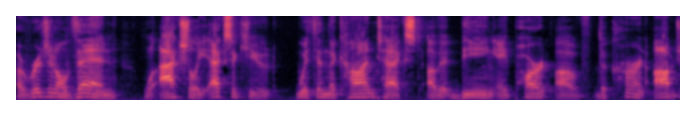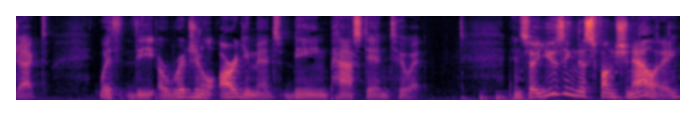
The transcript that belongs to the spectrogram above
original then will actually execute within the context of it being a part of the current object with the original argument being passed into it. And so using this functionality,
